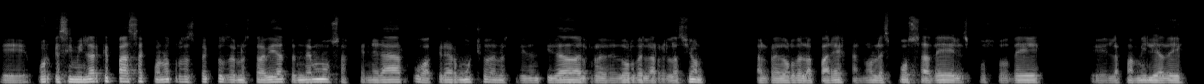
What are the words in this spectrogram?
Eh, porque similar que pasa con otros aspectos de nuestra vida, tendemos a generar o a crear mucho de nuestra identidad alrededor de la relación, alrededor de la pareja, ¿no? La esposa de, el esposo de, eh, la familia de.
